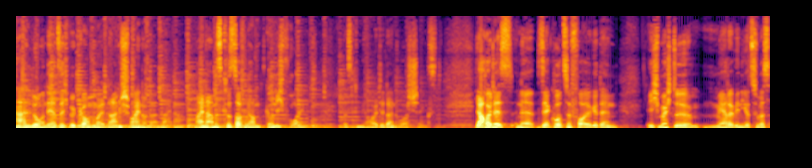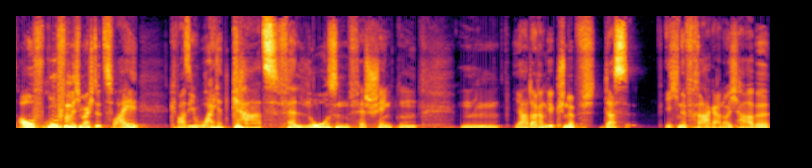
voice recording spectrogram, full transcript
Hallo und herzlich willkommen bei deinem Schwein und Anleiner. Mein Name ist Christoph Ramtke und ich freue mich, dass du mir heute dein Ohr schenkst. Ja, heute ist eine sehr kurze Folge, denn ich möchte mehr oder weniger zu was aufrufen. Ich möchte zwei quasi Wildcards verlosen, verschenken. Hm, ja, daran geknüpft, dass ich eine Frage an euch habe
